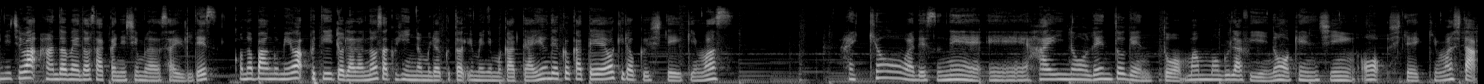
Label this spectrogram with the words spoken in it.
んにちは。ハンドメイド作家西村さゆりです。この番組はプティートララの作品の魅力と夢に向かって歩んでいく過程を記録していきます。はい、今日はですね、えー、肺のレントゲンとマンモグラフィーの検診をしてきました。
